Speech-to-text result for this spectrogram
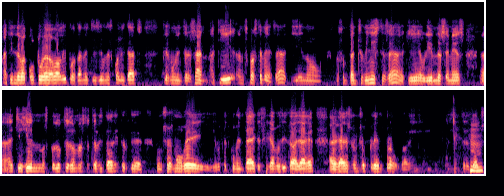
a tindre la cultura de l'oli, per tant exigir unes qualitats que és molt interessant. Aquí ens costa més, eh? aquí no, no som tan xuministes, eh? aquí hauríem de ser més eh, exigint els productes del nostre territori perquè, com saps molt bé, i el que et comentava, que és ficar el dit a la llaga, a vegades no ens ho creem prou, vale? I, entre tots,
